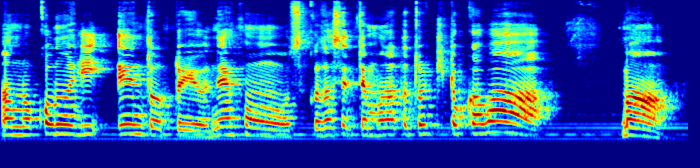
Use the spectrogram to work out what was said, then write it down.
あの、このリエンドというね、本を作らせてもらった時とかは、まあ、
